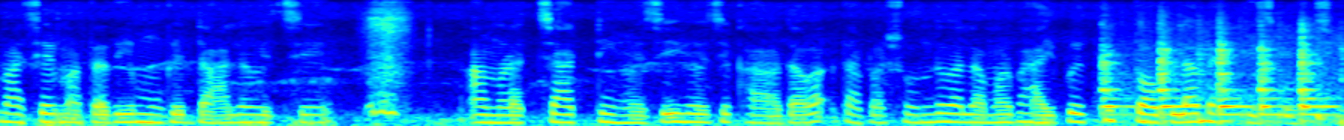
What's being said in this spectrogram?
মাছের মাথা দিয়ে মুগের ডাল হয়েছে। আমরা চাটনি হয়েছে, এই হয়েছে খাওয়া দাওয়া। তারপর সন্ধ্যেবেলা আমার ভাইপো একটু তবলা প্র্যাকটিস করছিল।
